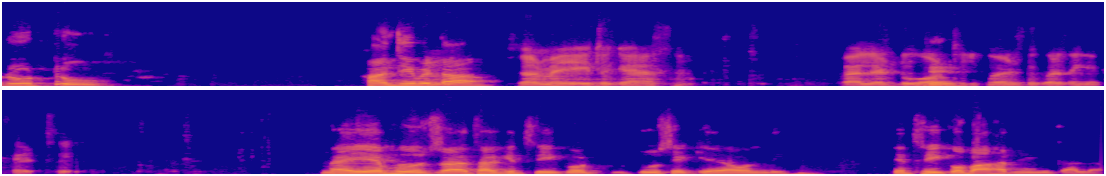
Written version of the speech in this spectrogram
रूट टू हाँ जी बेटा। सर मैं यही तो कह रहा था। पहले टू और थ्री को इंटू कर देंगे फिर थ्री मैं ये सोच रहा था कि थ्री को टू से किया ओनली कि थ्री को बाहर नहीं निकाला।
